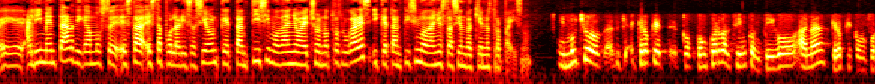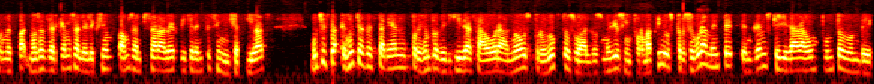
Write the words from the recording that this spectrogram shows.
eh, alimentar digamos esta esta polarización que tantísimo daño ha hecho en otros lugares y que tantísimo daño está haciendo aquí en nuestro país, ¿no? Y mucho, creo que concuerdo al 100 contigo, Ana, creo que conforme nos acerquemos a la elección vamos a empezar a ver diferentes iniciativas. Muchas, muchas estarían, por ejemplo, dirigidas ahora a nuevos productos o a los medios informativos, pero seguramente tendremos que llegar a un punto donde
